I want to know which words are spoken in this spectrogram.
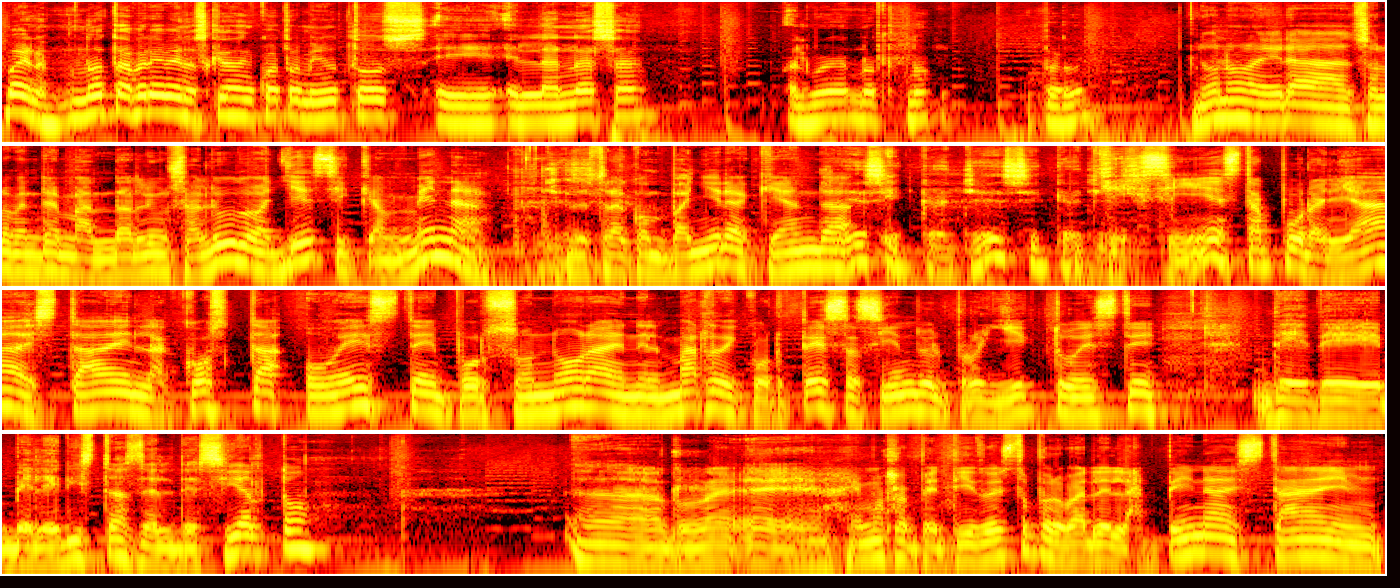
Bueno, nota breve, nos quedan cuatro minutos. Eh, en la NASA, ¿alguna nota? No, perdón. No, no, era solamente mandarle un saludo a Jessica Mena, nuestra compañera que anda. Jessica, Jessica, Jessica. Sí, está por allá, está en la costa oeste, por Sonora, en el Mar de Cortés, haciendo el proyecto este de, veleristas del desierto. Ah, eh, hemos repetido esto, pero vale la pena. Está en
